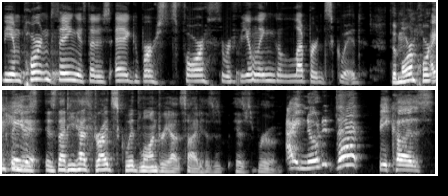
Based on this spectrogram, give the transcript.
The important thing is that his egg bursts forth, revealing a leopard squid. The more important thing hate is it. is that he has dried squid laundry outside his his room. I noted that because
